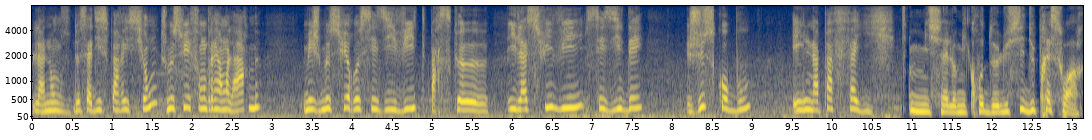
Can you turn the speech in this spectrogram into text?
l'annonce de sa disparition, je me suis effondrée en larmes mais je me suis ressaisie vite parce que il a suivi ses idées jusqu'au bout et il n'a pas failli. Michel au micro de Lucie Dupressoir.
